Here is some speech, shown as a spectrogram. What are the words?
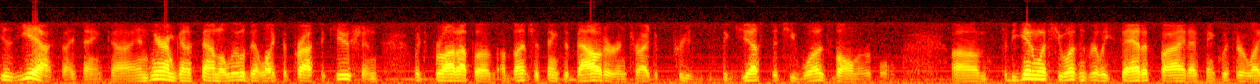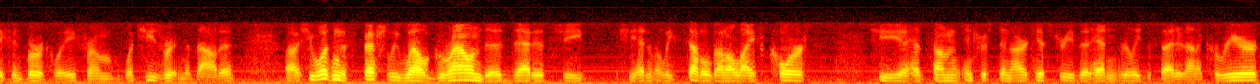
is yes, I think. Uh, and here I'm going to sound a little bit like the prosecution, which brought up a, a bunch of things about her and tried to pre- suggest that she was vulnerable. Um, to begin with, she wasn't really satisfied, I think, with her life in Berkeley from what she's written about it. Uh, she wasn't especially well grounded. That is, she she hadn't really settled on a life course. She had some interest in art history, but hadn't really decided on a career.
